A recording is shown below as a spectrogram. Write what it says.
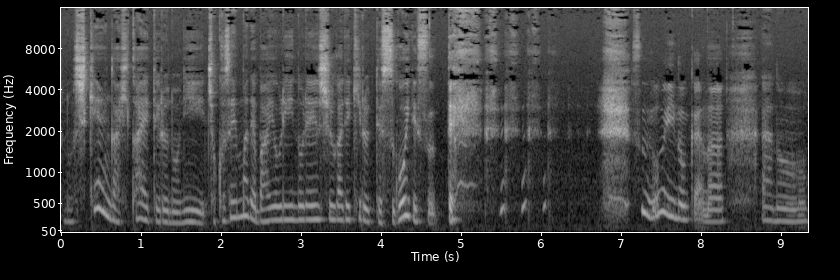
その試験が控えてるのに直前までバイオリンの練習ができるってすごいですって。すごいのかな。あの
